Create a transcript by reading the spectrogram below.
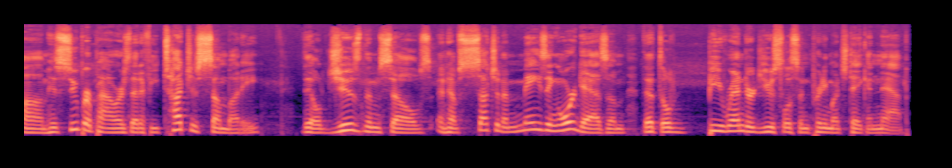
um, his superpower is that if he touches somebody, they'll jizz themselves and have such an amazing orgasm that they'll be rendered useless and pretty much take a nap.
